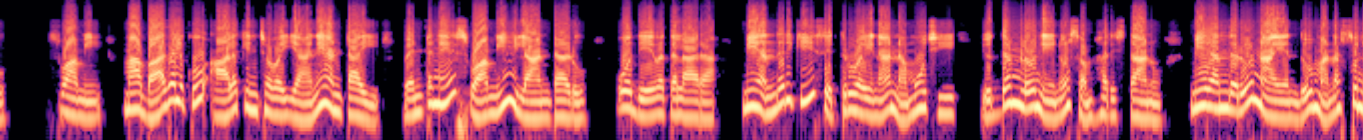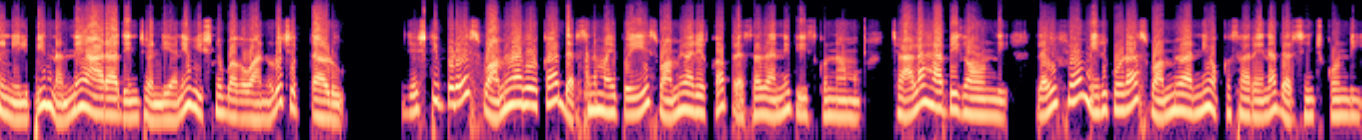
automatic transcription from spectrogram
స్వామి మా బాధలకు ఆలకించవయ్యా అని అంటాయి. వెంటనే స్వామి ఇలా అంటాడు ఓ దేవతలారా మీ అందరికీ శత్రువైన నమోచి యుద్ధంలో నేను సంహరిస్తాను. మీరందరూ నాయందు మనస్సును నిలిపి నన్నే ఆరాధించండి అని విష్ణు భగవానుడు చెప్తాడు. జస్ట్ ఇప్పుడే స్వామివారి యొక్క దర్శనం అయిపోయి స్వామివారి యొక్క ప్రసాదాన్ని తీసుకున్నాము. చాలా హ్యాపీగా ఉంది. లైఫ్లో మీరు కూడా స్వామివారిని ఒక్కసారైనా దర్శించుకోండి.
